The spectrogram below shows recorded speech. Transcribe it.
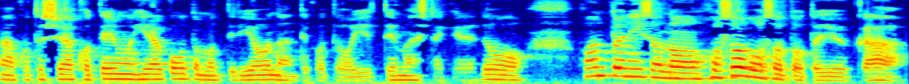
まあ今年は個展を開こうと思ってるよ、なんてことを言ってましたけれど、本当にその、細々とというか、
